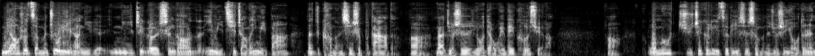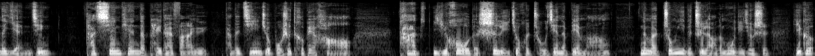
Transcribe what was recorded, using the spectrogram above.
你要说怎么助力让你个你这个身高一米七长到一米八，那这可能性是不大的啊，那就是有点违背科学了啊。我们举这个例子的意思是什么呢？就是有的人的眼睛，他先天的胚胎发育，他的基因就不是特别好，他以后的视力就会逐渐的变盲。那么中医的治疗的目的就是一个，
